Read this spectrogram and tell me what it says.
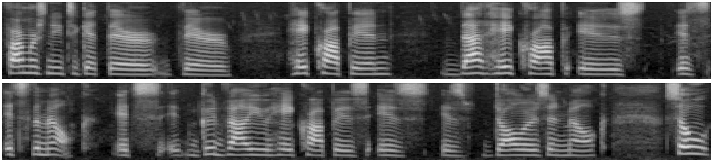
Farmers need to get their their hay crop in that hay crop is it's it's the milk. It's it, good value hay crop is is is dollars in milk. So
